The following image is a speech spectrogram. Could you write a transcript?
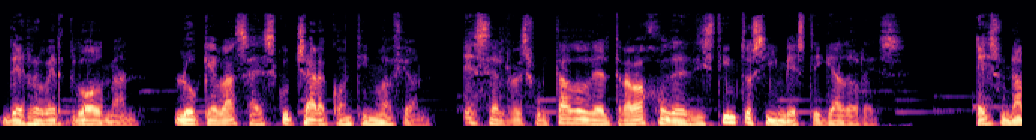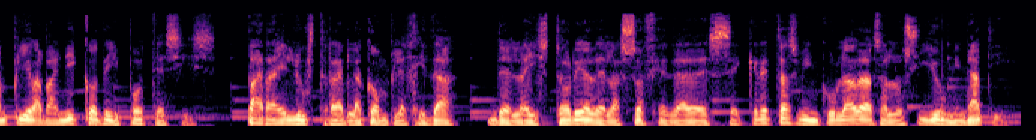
de Robert Goldman. Lo que vas a escuchar a continuación, es el resultado del trabajo de distintos investigadores. Es un amplio abanico de hipótesis, para ilustrar la complejidad, de la historia de las sociedades secretas vinculadas a los Illuminati.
